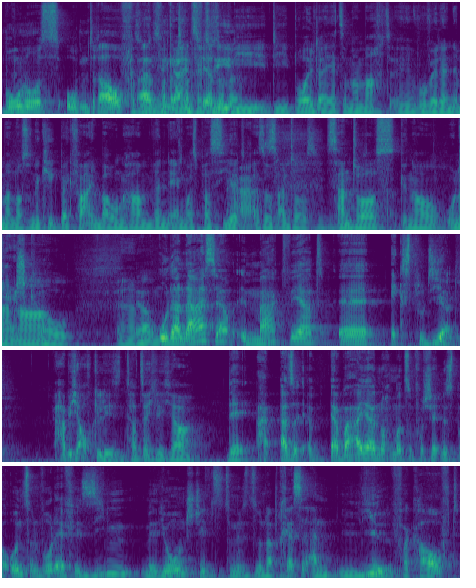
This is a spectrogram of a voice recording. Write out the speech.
Bonus obendrauf Also diese von der geilen Verträge, die, die Bolt da jetzt immer macht, äh, wo wir dann immer noch so eine Kickback-Vereinbarung haben, wenn irgendwas passiert. Ja, also Santos. Santos, genau, Onana. Ähm, Ja, Onana ist ja im Marktwert äh, explodiert. Habe ich auch gelesen, tatsächlich, ja. Der, also er, war ja noch mal zum Verständnis bei uns und wurde er für 7 Millionen, steht zumindest so in der Presse, an Lille verkauft.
